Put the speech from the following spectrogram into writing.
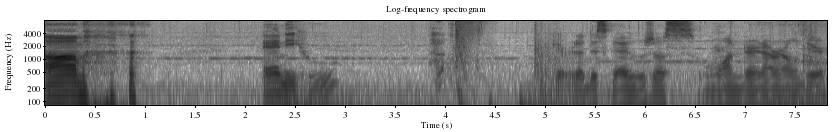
Um. anywho, get rid of this guy who's just wandering around here.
